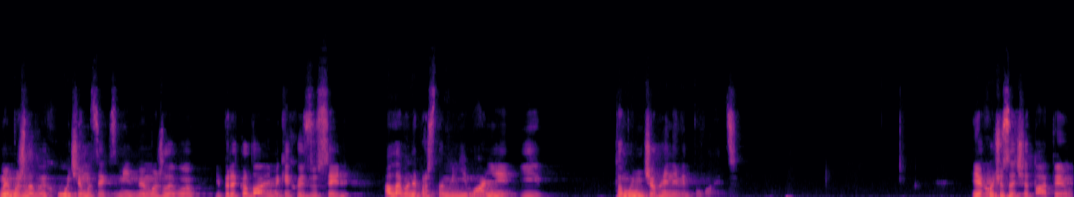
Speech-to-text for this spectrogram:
Ми, можливо, і хочемо цих змін, ми, можливо, і перекладаємо якихось зусиль, але вони просто мінімальні і тому нічого і не відбувається. Я хочу зачитати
